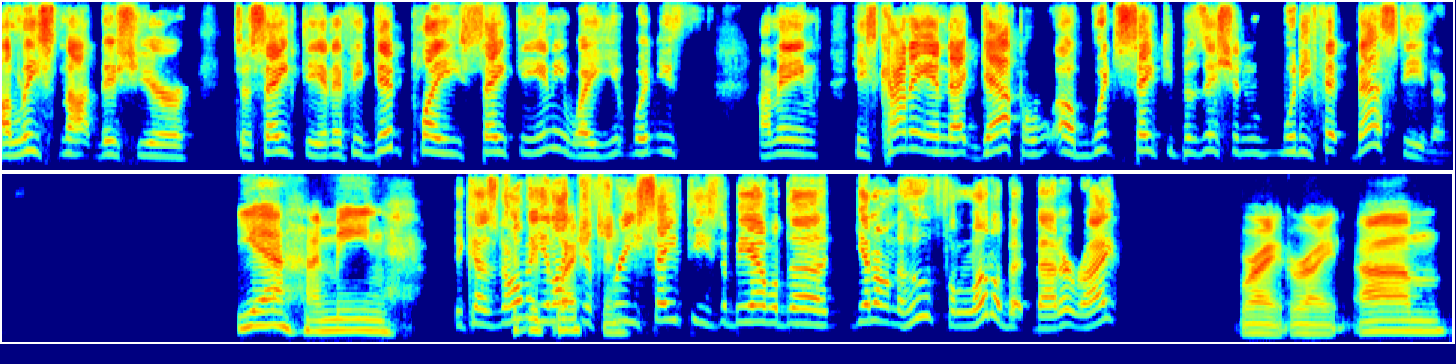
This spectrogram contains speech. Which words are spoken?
at least not this year, to safety. And if he did play safety anyway, you wouldn't you? I mean, he's kind of in that gap of, of which safety position would he fit best, even. Yeah, I mean, because normally you like question. your free safeties to be able to get on the hoof a little bit better, right? Right, right. Um,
